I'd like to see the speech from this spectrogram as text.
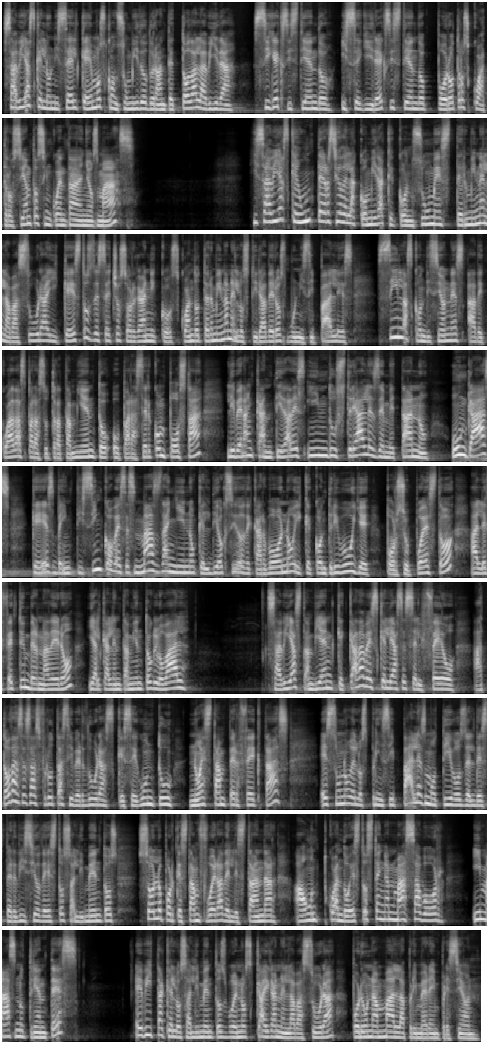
¿Sabías que el unicel que hemos consumido durante toda la vida sigue existiendo y seguirá existiendo por otros 450 años más? ¿Y sabías que un tercio de la comida que consumes termina en la basura y que estos desechos orgánicos, cuando terminan en los tiraderos municipales, sin las condiciones adecuadas para su tratamiento o para hacer composta, liberan cantidades industriales de metano, un gas que es 25 veces más dañino que el dióxido de carbono y que contribuye, por supuesto, al efecto invernadero y al calentamiento global. ¿Sabías también que cada vez que le haces el feo a todas esas frutas y verduras que según tú no están perfectas, es uno de los principales motivos del desperdicio de estos alimentos solo porque están fuera del estándar, aun cuando estos tengan más sabor y más nutrientes? Evita que los alimentos buenos caigan en la basura por una mala primera impresión.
